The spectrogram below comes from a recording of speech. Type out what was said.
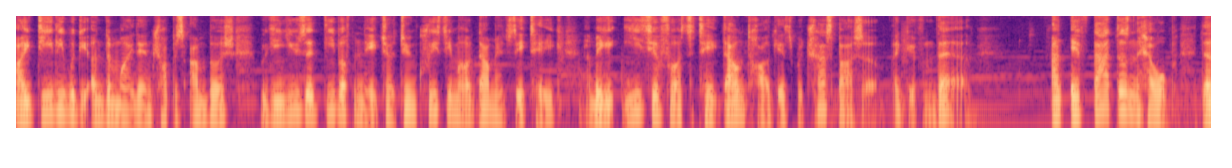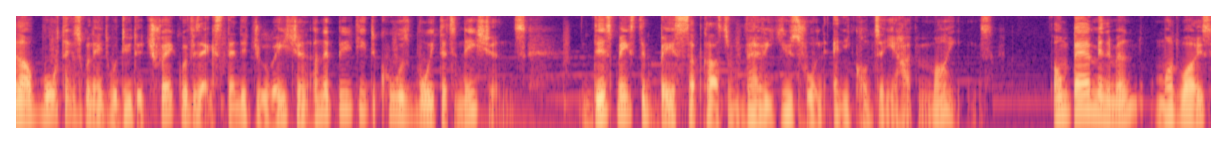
Ideally with the Underminer and Trapper's Ambush, we can use their debuff nature to increase the amount of damage they take and make it easier for us to take down targets with Trespasser and go from there. And if that doesn't help, then our Vortex Grenade will do the trick with its extended duration and ability to cause void detonations. This makes the base subclass very useful in any content you have in mind. On bare minimum, mod-wise,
